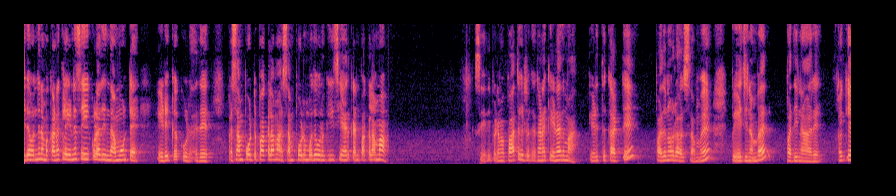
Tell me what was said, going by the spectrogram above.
இதை வந்து நம்ம கணக்கில் என்ன செய்யக்கூடாது? இந்த அமௌண்ட்டை எடுக்கக்கூடாது. இப்போ சம் போட்டு பார்க்கலாமா? சம் போடும்போது உனக்கு ஈஸியாக இருக்கான்னு பார்க்கலாமா? சரி இப்போ நம்ம பார்த்துக்கிட்டு இருக்க கணக்கு என்னதுமா? எடுத்துக்காட்டு பதினோராவது சம்மு பேஜ் நம்பர் பதினாறு. ஓகே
